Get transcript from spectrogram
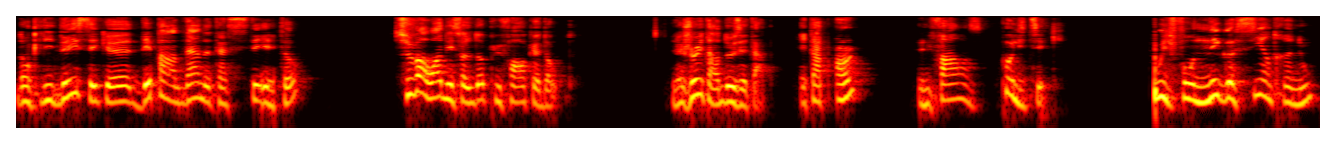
Donc, l'idée, c'est que, dépendant de ta cité-État, tu vas avoir des soldats plus forts que d'autres. Le jeu est en deux étapes. Étape 1, une phase politique, où il faut négocier entre nous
